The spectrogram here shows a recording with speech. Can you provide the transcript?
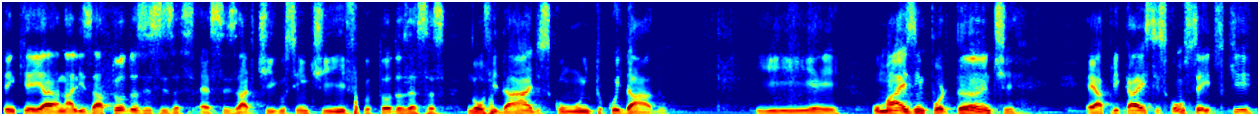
tem que analisar todos esses, esses artigos científicos, todas essas novidades com muito cuidado. E o mais importante é aplicar esses conceitos que,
